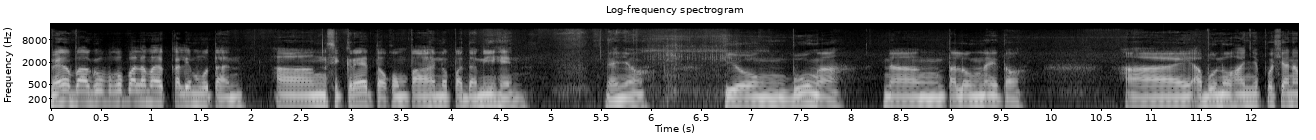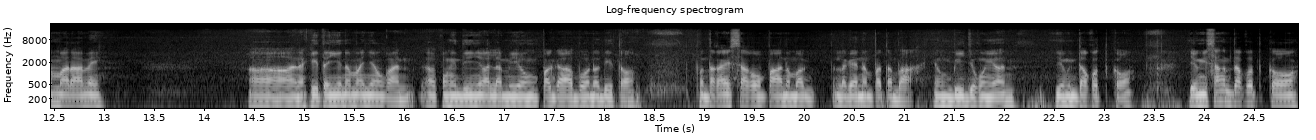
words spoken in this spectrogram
Pero bago ko pala makalimutan, ang sikreto kung paano padamihin. Ganyan yung bunga ng talong na ito ay abunuhan niyo po siya ng marami. Uh, nakita niyo naman yung kan, uh, kung hindi niyo alam yung pag-aabono dito, punta kayo sa kung paano maglagay ng pataba, yung video ko yon, yung dakot ko. Yung isang dakot ko,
